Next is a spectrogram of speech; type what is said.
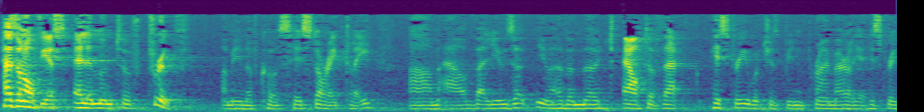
has an obvious element of truth. I mean, of course, historically, um, our values are, you know, have emerged out of that history, which has been primarily a history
